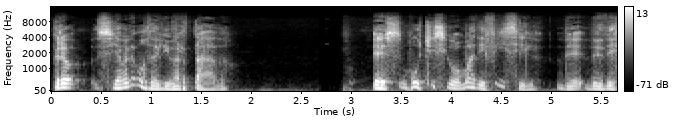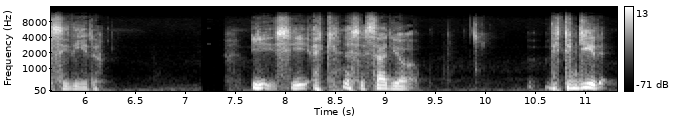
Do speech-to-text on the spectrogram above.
Pero si hablamos de libertad, es muchísimo más difícil de, de decidir. Y si es que es necesario distinguir,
